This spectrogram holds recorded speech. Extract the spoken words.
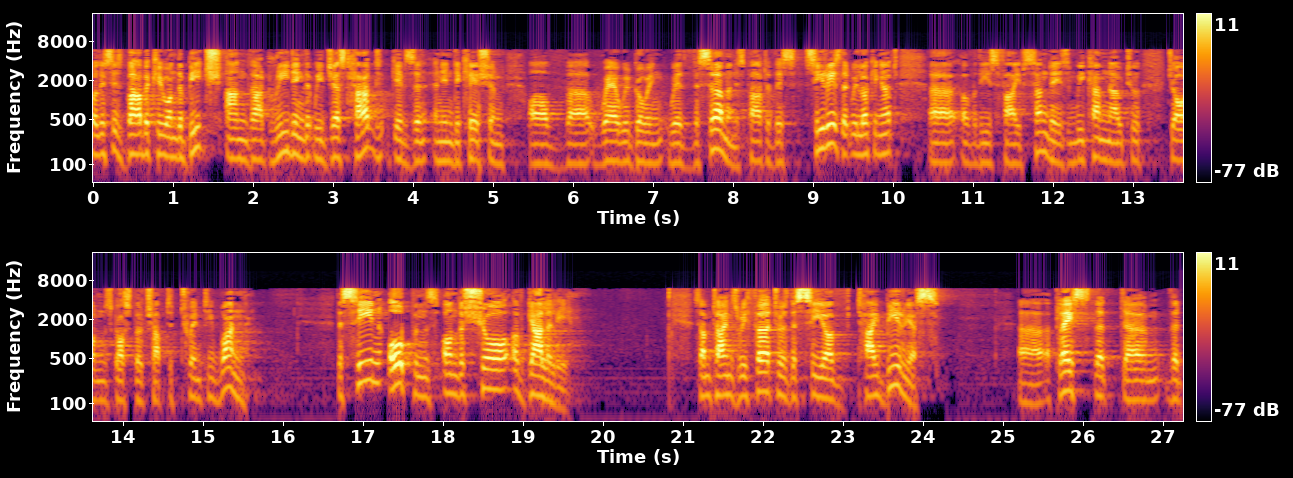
Well, this is barbecue on the beach, and that reading that we've just had gives an, an indication of uh, where we're going with the sermon as part of this series that we're looking at uh, over these five Sundays. And we come now to John's Gospel, chapter 21. The scene opens on the shore of Galilee sometimes referred to as the Sea of Tiberias, uh, a place that um, the,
